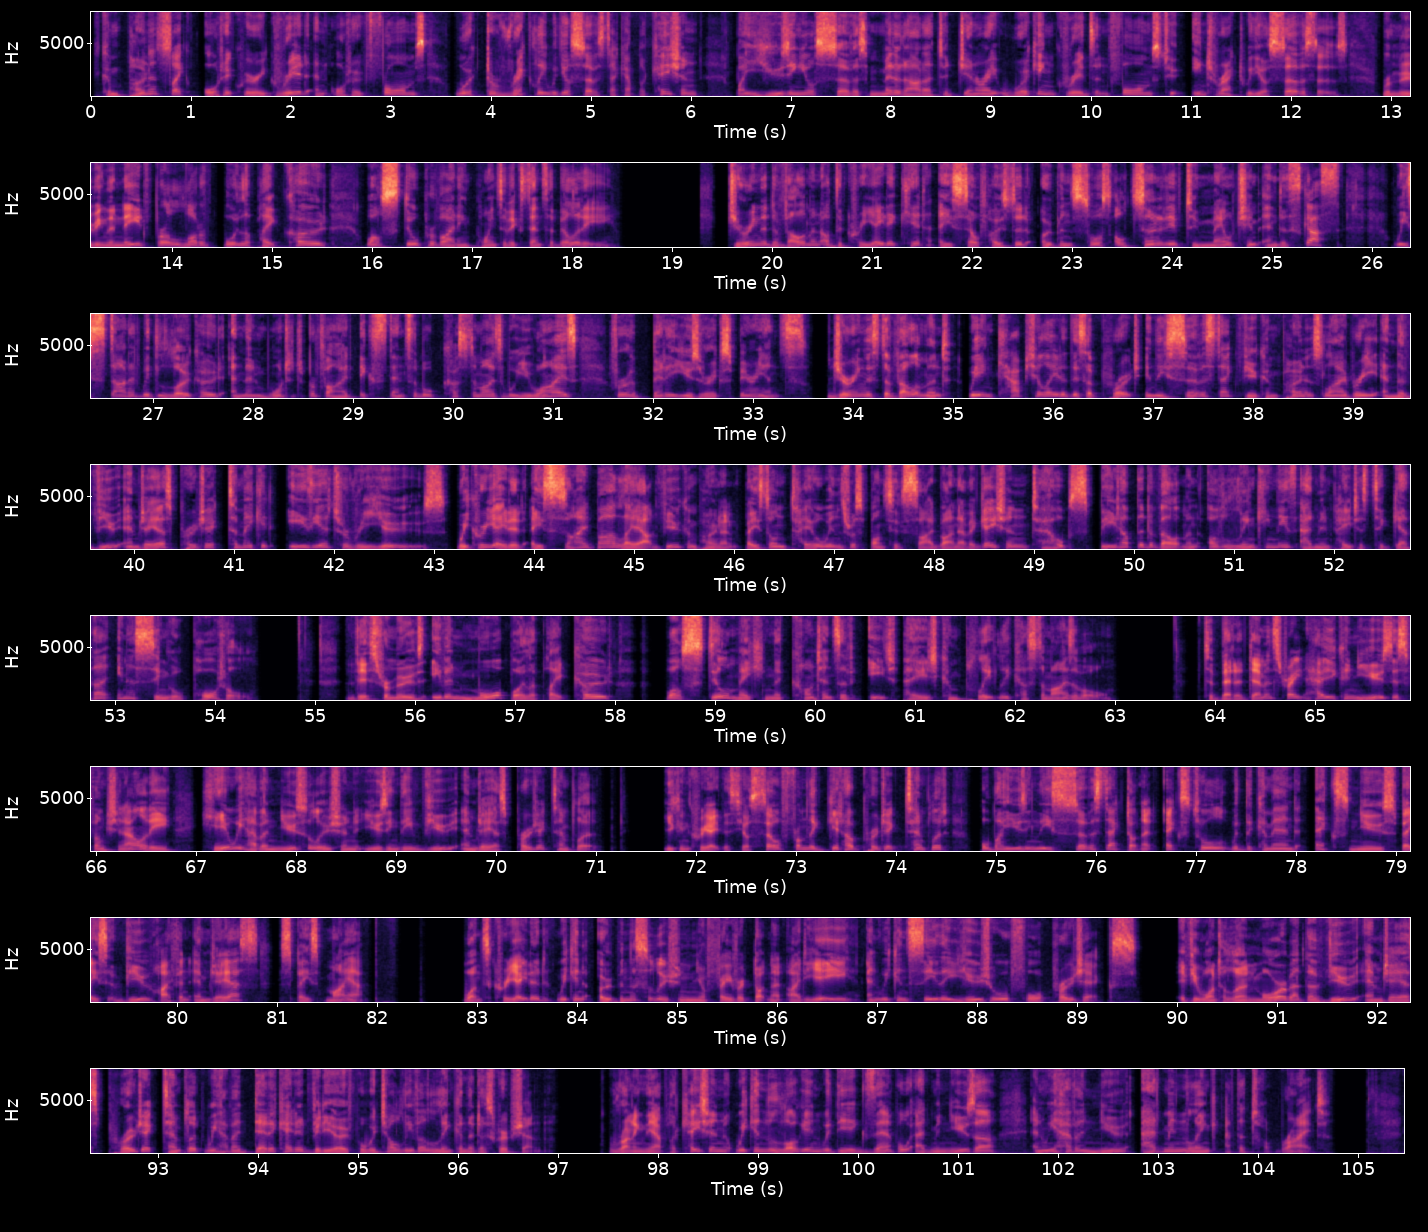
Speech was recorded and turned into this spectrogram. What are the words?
Components like AutoQuery Grid and AutoForms work directly with your ServiceStack application by using your service metadata to generate working grids and forms to interact with your services, removing the need for a lot of boilerplate code while still providing points of extensibility. During the development of the Creator Kit, a self-hosted open source alternative to MailChimp and Disqus, we started with low code and then wanted to provide extensible customizable UIs for a better user experience. During this development, we encapsulated this approach in the ServiceStack Vue Components library and the Vue.mjs project to make it easier to reuse. We created a sidebar layout Vue component based on Tailwind's responsive sidebar navigation to help speed up the development of linking these admin pages together in a single portal. This removes even more boilerplate code while still making the contents of each page completely customizable. To better demonstrate how you can use this functionality, here we have a new solution using the Vue.mjs project template. You can create this yourself from the GitHub project template or by using the servicestack.net X tool with the command xnew space vue-mjs space myapp. Once created, we can open the solution in your favorite .NET IDE and we can see the usual four projects. If you want to learn more about the Vue.mjs project template, we have a dedicated video for which I'll leave a link in the description. Running the application, we can log in with the example admin user and we have a new admin link at the top right.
